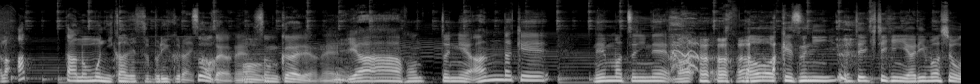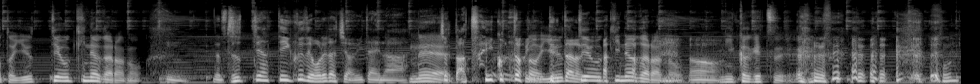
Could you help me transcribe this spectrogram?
あの、会ったのも2ヶ月ぶりぐらいか。そうだよね、ん。そんくらいだよね。ね。いやー本当にねあんだけ年末にね、ま、間を空けずに定期的にやりましょうと言っておきながらの。うん。ずっとやっていくぜ、俺たちは、みたいな。ねちょっと熱いことを言言ってたのに。っておきながらの うん。2ヶ月。本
